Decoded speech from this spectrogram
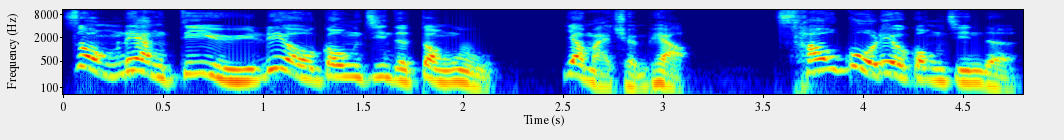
重量低于六公斤的动物要买全票，超过六公斤的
